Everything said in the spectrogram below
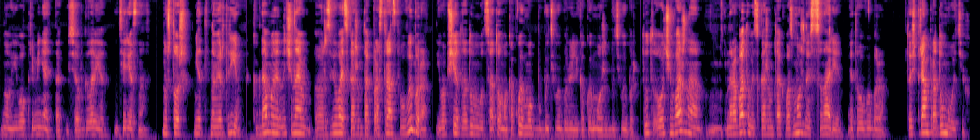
ну, его применять так у себя в голове. Интересно. Ну что ж, метод номер три. Когда мы начинаем э, развивать, скажем так, пространство выбора и вообще задумываться о том, а какой мог бы быть выбор или какой может быть выбор, тут очень важно нарабатывать, скажем так, возможные сценарии этого выбора. То есть прям продумывать их.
